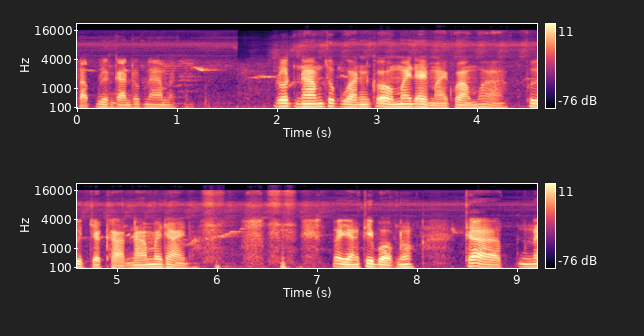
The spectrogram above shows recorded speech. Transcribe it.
ปรับเรื่องการรดน้ำนะครับรดน้ำทุกวันก็ไม่ได้หมายความว่า พืชจะขาดน้ำไม่ได้นะก็อย่างที่บอกเนาะถ้าใน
